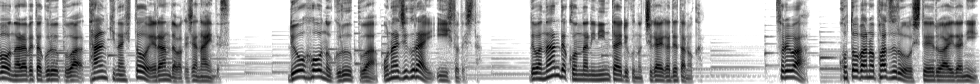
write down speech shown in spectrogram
葉を並べたグループは短気な人を選んだわけじゃないんです。両方のグループは同じぐらいいい人でした。ではなんでこんなに忍耐力の違いが出たのか。それは言葉のパズルをしている間に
